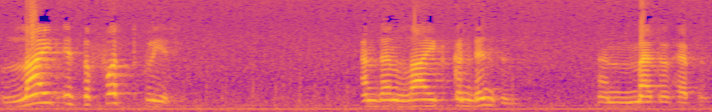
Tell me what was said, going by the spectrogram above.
Light is the first creation. And then light condenses and matter happens.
